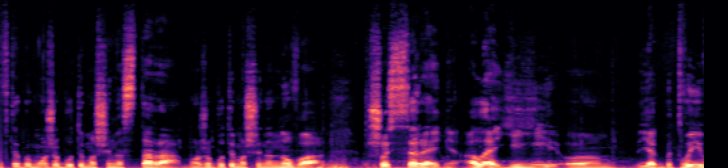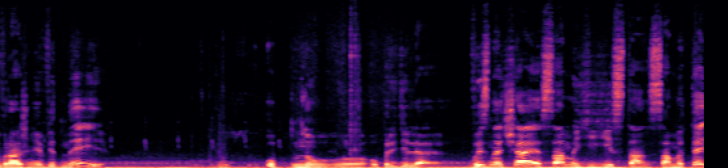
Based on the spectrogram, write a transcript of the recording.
в тебе може бути машина стара, може бути машина нова, щось середнє, але її, е, якби твої враження від неї ну, е, оприділяє, визначає саме її стан, саме те,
